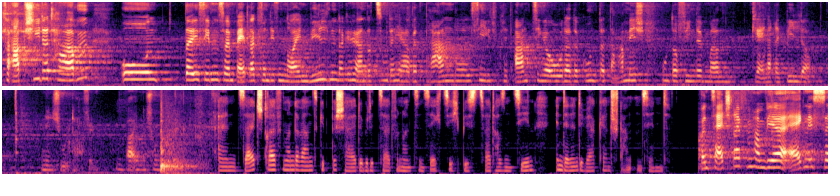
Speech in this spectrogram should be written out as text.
verabschiedet haben und da ist eben so ein Beitrag von diesen neuen Wilden, da gehören dazu der Herbert Brandl, Siegfried Anzinger oder der Gunther Damisch und da findet man kleinere Bilder in den Schultafeln, äh, in den Schultafeln. Ein Zeitstreifen an der Wand gibt Bescheid über die Zeit von 1960 bis 2010, in denen die Werke entstanden sind. Beim Zeitstreifen haben wir Ereignisse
